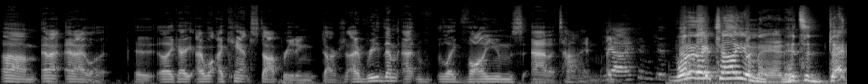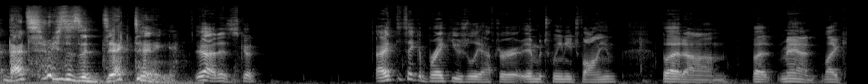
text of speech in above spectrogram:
um, and I and I love it. It- like I, I, I can't stop reading Doctor. I read them at like volumes at a time. I- yeah i can get What did I tell you, man? It's a that that series is addicting. yeah, it is It's good. I have to take a break usually after in between each volume, but um, but man, like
